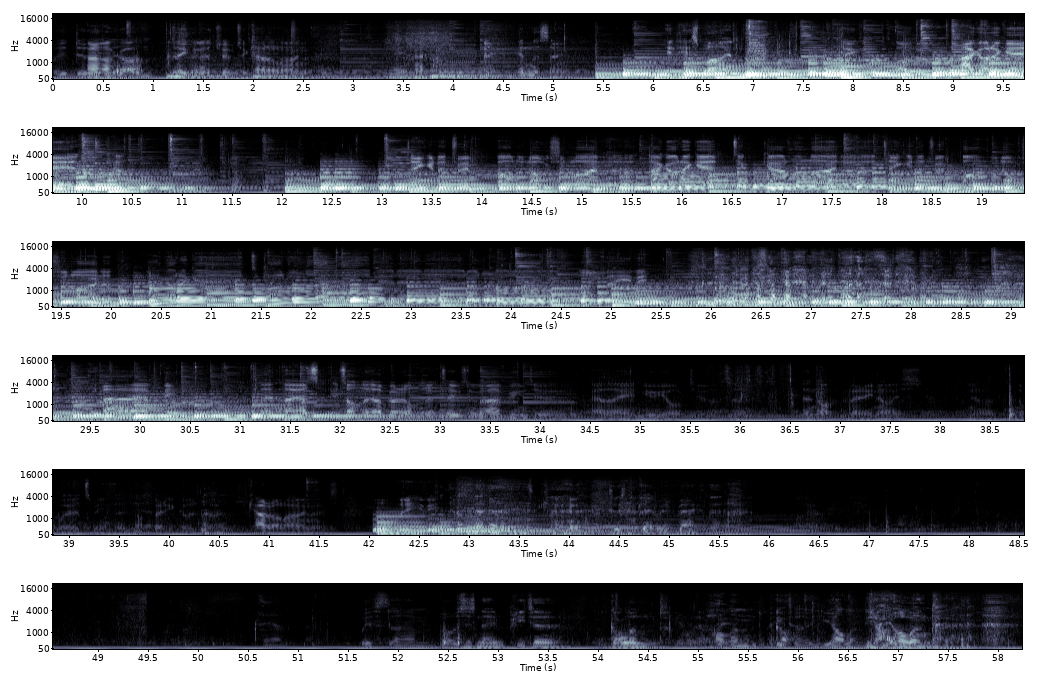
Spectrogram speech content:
We're. And uh, I've got taking a trip to Carolina. In the same. in his mind. Take. Oh no. I gotta get. I've been to LA and New York too. So they're not very nice. You know, the words mean they're not very good. but Carolina, it's oh baby. Just to get me back there. Yeah. With um, what was his name? Peter Golland. Holland, Peter Yolland. Yolland.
